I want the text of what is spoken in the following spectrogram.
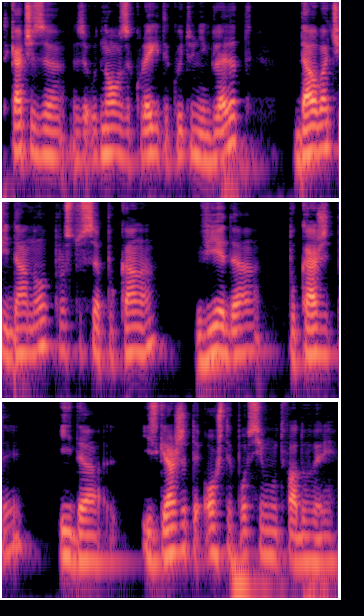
Така че за, за, отново за колегите, които ни гледат, да, обаче и да, но просто са покана вие да покажете и да изграждате още по-силно това доверие.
